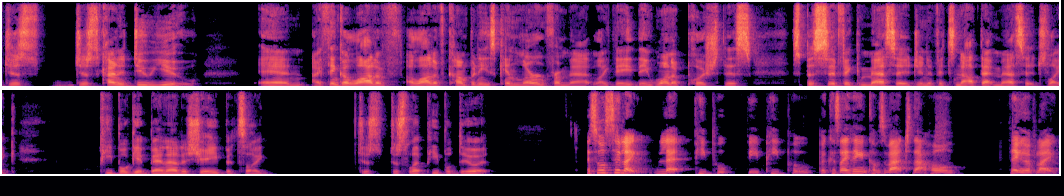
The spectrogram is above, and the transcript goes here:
just just kind of do you. And i think a lot of a lot of companies can learn from that like they they want to push this specific message and if it's not that message like people get bent out of shape it's like just just let people do it. It's also like let people be people because i think it comes back to that whole thing of like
